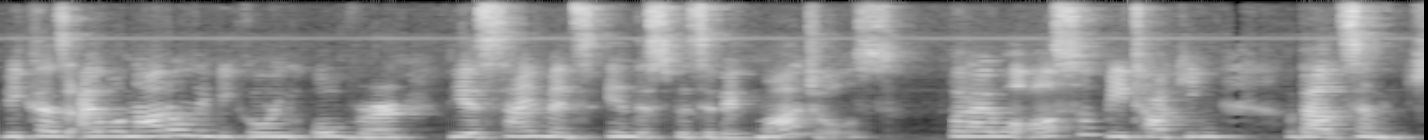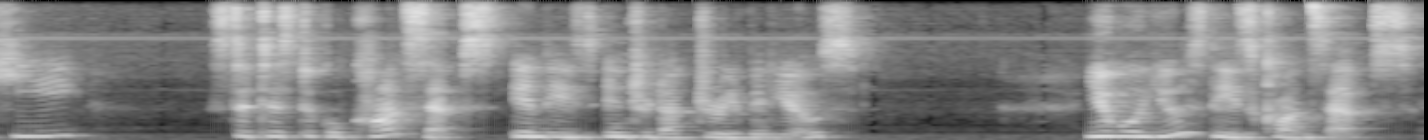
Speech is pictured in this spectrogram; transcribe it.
because I will not only be going over the assignments in the specific modules, but I will also be talking about some key statistical concepts in these introductory videos. You will use these concepts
